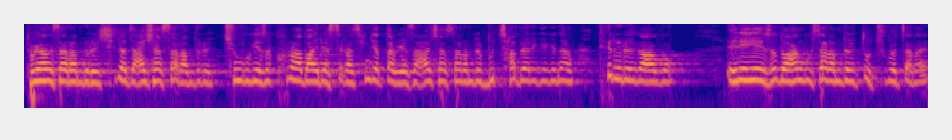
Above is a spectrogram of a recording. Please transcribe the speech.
동양 사람들을 싫어하지 아시아 사람들을 중국에서 코로나 바이러스가 생겼다고 해서 아시아 사람들 무차별하게 그냥 테러를 가하고 LA에서도 한국 사람들 또 죽었잖아요.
